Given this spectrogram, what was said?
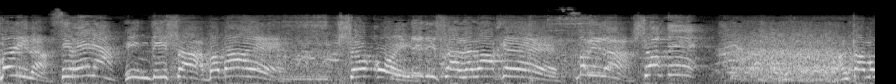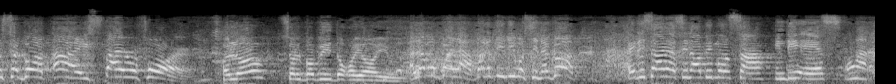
Marina. Sirena. Hindi siya babae. Shokoy. Hindi siya lalaki. Marina. Shoki. Ang tamang sagot ay styrofoam. Hello? Salbabido kaya yun. Alam mo pala, bakit hindi mo sinagot? Eh di sana sinabi mo sa hindi S. O nga.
